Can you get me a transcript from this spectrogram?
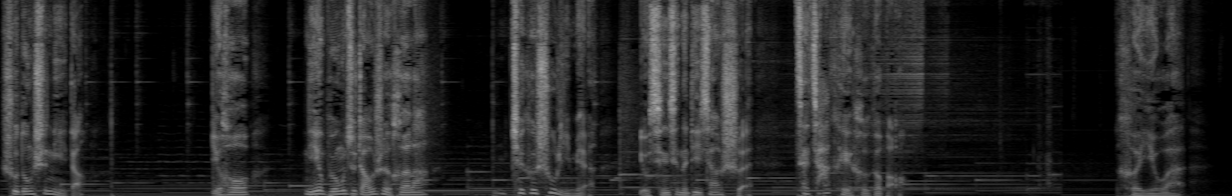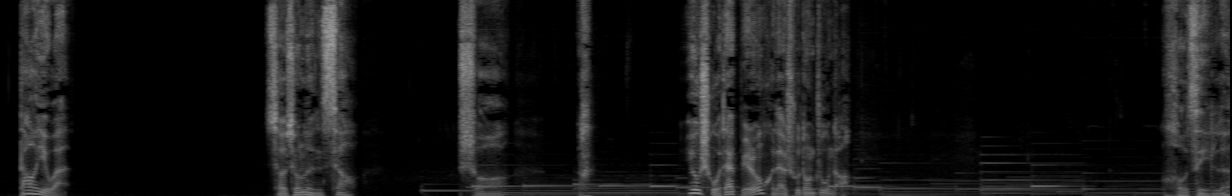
树洞是你的。以后你也不用去找水喝了，这棵树里面有新鲜的地下水，在家可以喝个饱。喝一碗，倒一碗。”小熊冷笑。说：“又是我带别人回来树洞住呢。”猴子一愣，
